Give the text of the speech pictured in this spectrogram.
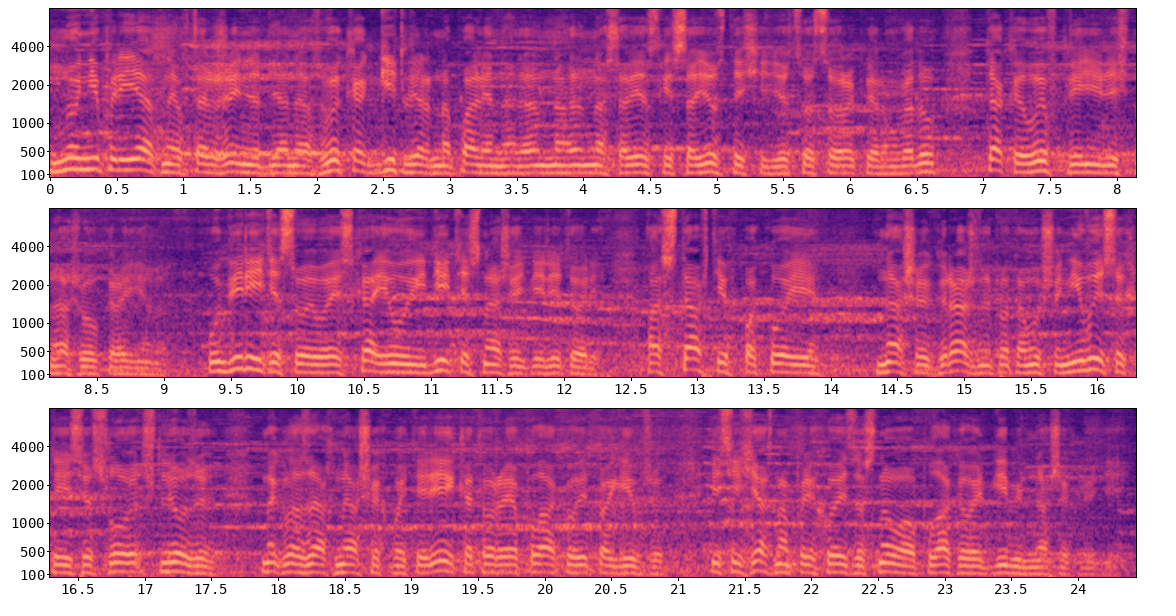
ну, неприятное вторжение для нас. Вы, как Гитлер, напали на, на- на Советский Союз в 1941 году, так и вы вклинились в нашу Украину. Уберите свои войска и уйдите с нашей территории. Оставьте в покое наших граждан, потому что не высохли еще слезы на глазах наших матерей, которые оплакивают погибших. И сейчас нам приходится снова оплакивать гибель наших людей.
